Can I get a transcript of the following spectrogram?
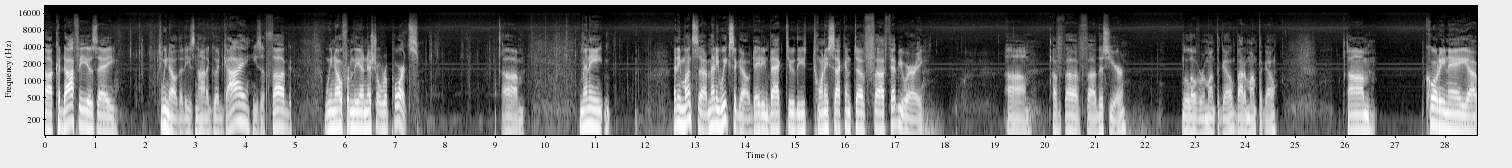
Uh, Gaddafi is a. We know that he's not a good guy. He's a thug. We know from the initial reports. Um, many many months, uh, many weeks ago, dating back to the 22nd of uh, February um, of, of uh, this year, a little over a month ago, about a month ago. Um, quoting a, uh,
